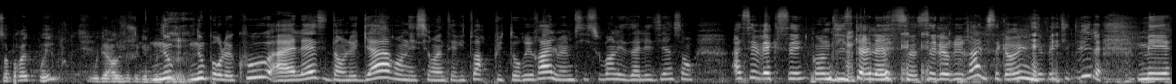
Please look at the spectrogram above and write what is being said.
Ça pourrait être, oui Vous voulez rajouter quelque Nous, chose nous, pour le coup, à Alès, dans le Gard, on est sur un territoire plutôt rural, même si souvent les Alésiens sont assez vexés qu'on dise qu'Alès, c'est le rural, c'est quand même une petite ville. Mais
